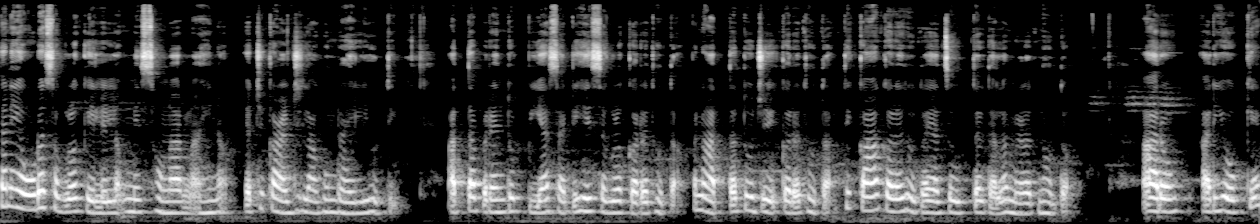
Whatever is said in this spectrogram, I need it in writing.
त्याने एवढं सगळं केलेलं मिस होणार नाही ना याची काळजी लागून राहिली होती. आत्तापर्यंत तो पियासाठी हे सगळं करत होता. पण आत्ता तो जे करत होता ते का करत होता याचं उत्तर त्याला मिळत नव्हतं. Aaro are you okay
